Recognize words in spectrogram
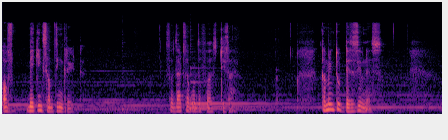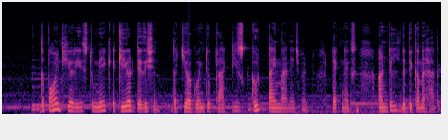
of making something great. So that's about the first desire. Coming to decisiveness, the point here is to make a clear decision that you are going to practice good time management techniques until they become a habit.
